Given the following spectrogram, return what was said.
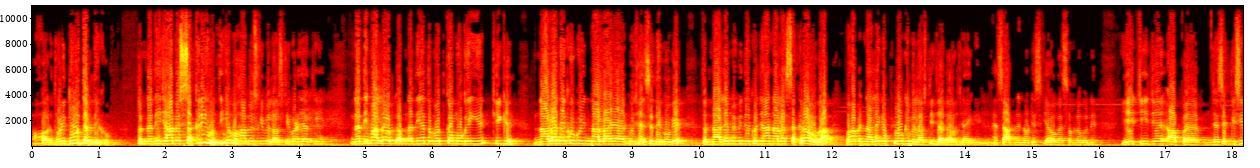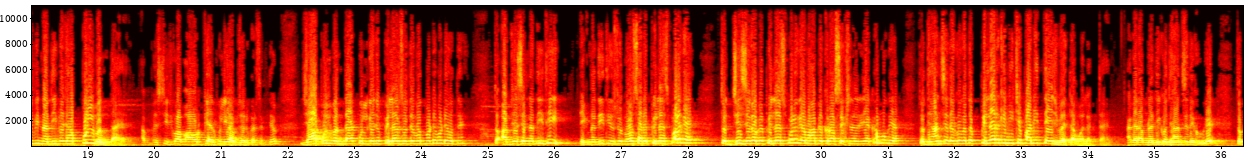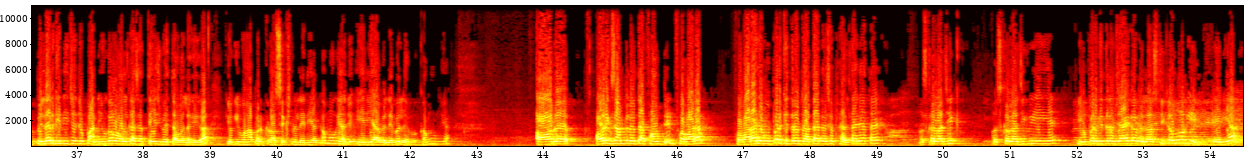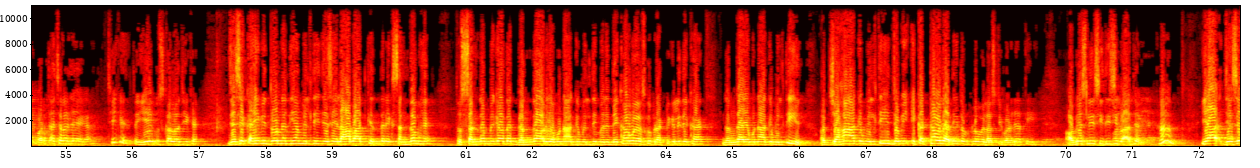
और थोड़ी दूर तक देखो। तो नदी जहाँ पे सक्रिय होती है, वहाँ पे उसकी वेलोसिटी बढ़ जाती है। नदी मान लो, अब नदियाँ तो बहुत कम हो गई हैं, ठीक है। नाला देखो, कोई नाला या कुछ ऐसे देखोगे तो नाले में भी देखो, जहाँ नाला सकरा होगा, वहाँ पे नाले के फ्लो की वेलोसिटी ज़्यादा हो जाएगी। ऐसा आपने नोटिस किया होगा सब लोगों ने। ये चीज़ आप, जैसे किसी भी नदी पे जहाँ पुल बनता है, अब इस चीज़ को आप और केयरफुली ऑब्ज़र्व कर सकते हो। जहाँ पुल बनता है, पुल के जो पिलर्स होते हैं, बहुत मोटे मोटे होते हैं। तो अब जैसे नदी थी एक नदी थी, उसमें बहुत सारे पिलर्स पड़ गए। तो जिस जगह पे पिलर्स पड़ गए, वहाँ पे क्रॉस सेक्शनल एरिया कम हो गया। तो ध्यान से देखोगे तो पिलर के नीचे पानी तेज बहता हुआ लगता है। अगर आप नदी को ध्यान से देखोगे तो पिलर के नीचे जो पानी होगा, वो हल्का सा तेज बहता हुआ लगेगा, क्योंकि वहाँ पर क्रॉस सेक्शनल एरिया कम हो गया, जो एरिया अवेलेबल है वो कम हो गया। और और एग्ज़ाम्पल होता है फाउंटेन फवारा। फवारा जब ऊपर की तरफ़ जाता है तो ऐसे फैलता जाता है। उसका लॉजिक? उसका लॉजिक भी यही है। कि ऊपर की तरफ़ जाएगा वेलोसिटी कम होगी एरिया बढ़ता चला जाएगा। ठीक है तो ये उसका लॉजिक है। जैसे कहीं भी दो नदियाँ मिलती हैं, जैसे इलाहाबाद के अंदर एक संगम है तो संगम में क्या होता है, गंगा और यमुना आके मिलती मैंने देखा हुआ है, उसको प्रैक्टिकली देखा है। गंगा, यमुना आके मिलती है और जहाँ आके मिलती है, जब इकट्ठा हो जाती है तो फ्लो वेलोसिटी बढ़ जाती है। ऑब्वियसली सीधी सी बात है हाँ? या जैसे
